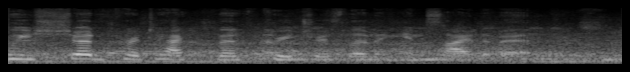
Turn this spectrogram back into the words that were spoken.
we should protect the creatures living inside of it.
